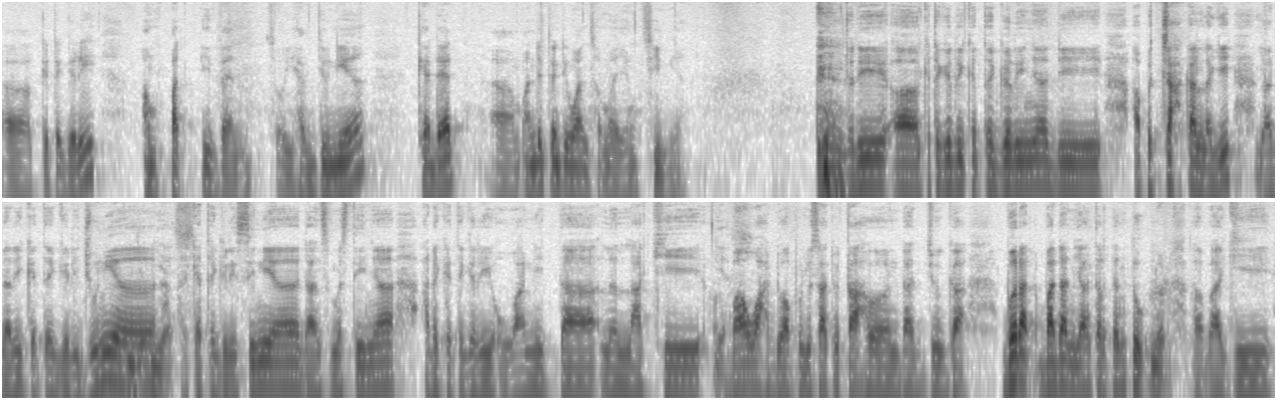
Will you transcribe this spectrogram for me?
uh, kategori, empat event. So you have junior, cadet, um, under 21 sama yang senior. Hmm, jadi uh, kategori-kategorinya dipecahkan uh, lagi ya. uh, dari kategori junior, yes. ada kategori senior dan semestinya ada kategori wanita, lelaki yes. bawah 21 tahun dan juga berat badan yang tertentu uh, bagi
